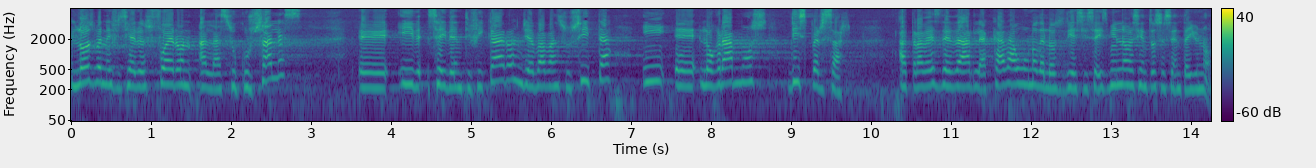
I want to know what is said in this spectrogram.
los beneficiarios fueron a las sucursales, eh, y se identificaron, llevaban su cita y eh, logramos dispersar a través de darle a cada uno de los 16.961,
